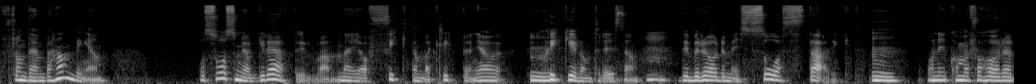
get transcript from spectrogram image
från den behandlingen. Och så som jag grät Ylva när jag fick de där klippen, jag Mm. skickar ju dem till dig sen. Det berörde mig så starkt. Mm. Och ni kommer få höra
